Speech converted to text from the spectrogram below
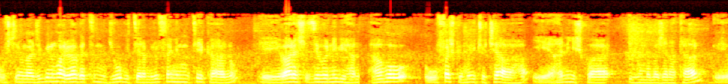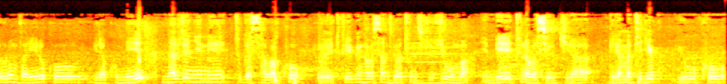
ubushikiranganji bw'intwaro yo hagati mu gihugu iterambere rusange n'umutekano. Barashyizeho n'ibihano. Aho ufashwe muri icyo cyaha ahanishwa ibihumbi amajana atanu. Urumva rero ko birakomeye. Nabyo nyine tugasaba ko twebwe nk'abasanzwe batunze ibyo byuma mbere tunabaserukira mbere y'amategeko yuko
